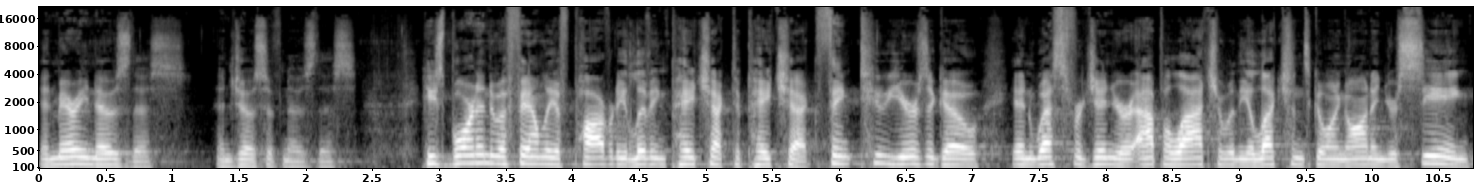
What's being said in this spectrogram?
And Mary knows this, and Joseph knows this. He's born into a family of poverty, living paycheck to paycheck. Think two years ago in West Virginia or Appalachia when the election's going on, and you're seeing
